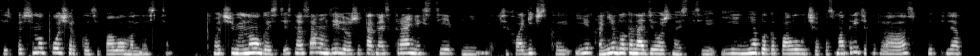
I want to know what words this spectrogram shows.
Здесь по всему почерку эти поломанности. Очень много. Здесь на самом деле уже одна из крайних степеней психологической и неблагонадежности, и неблагополучия. Посмотрите, раз, петля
